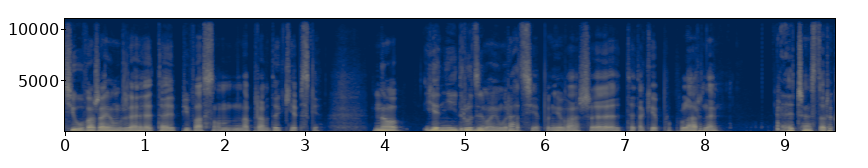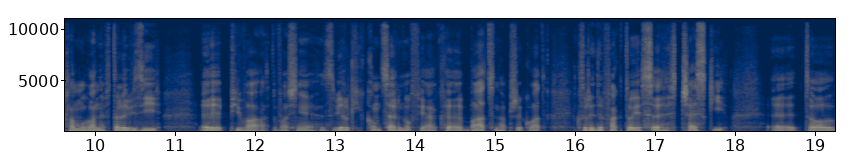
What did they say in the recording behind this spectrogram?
ci uważają, że te piwa są naprawdę kiepskie. No, jedni i drudzy mają rację, ponieważ e, te takie popularne, e, często reklamowane w telewizji e, piwa właśnie z wielkich koncernów jak BAT na przykład, który de facto jest czeski, to,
